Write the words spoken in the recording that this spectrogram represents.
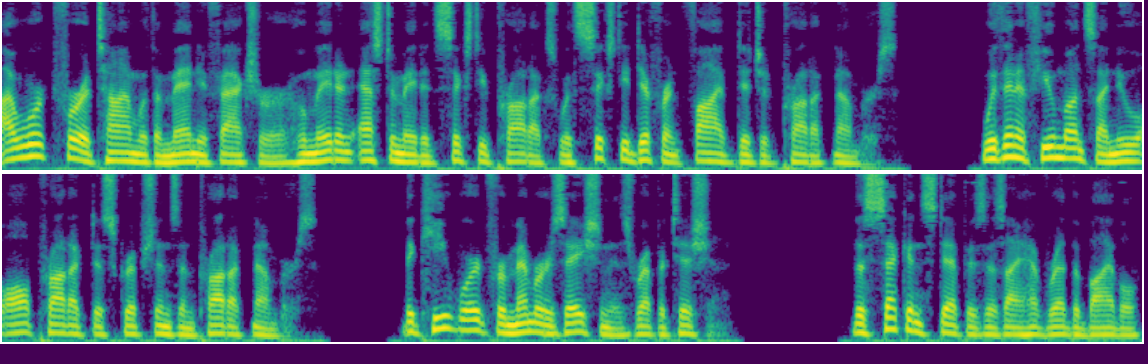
I worked for a time with a manufacturer who made an estimated 60 products with 60 different 5 digit product numbers. Within a few months, I knew all product descriptions and product numbers. The key word for memorization is repetition. The second step is as I have read the Bible,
